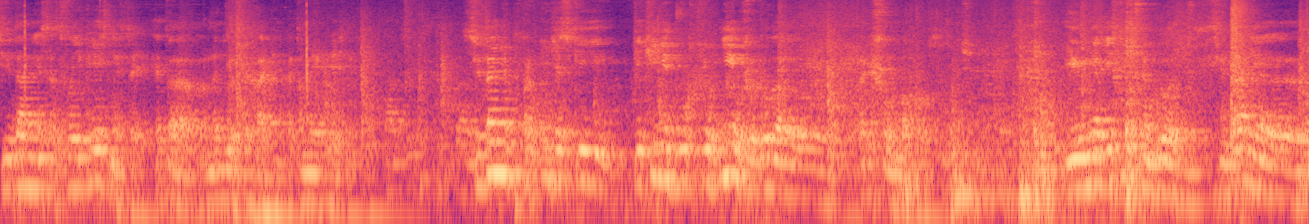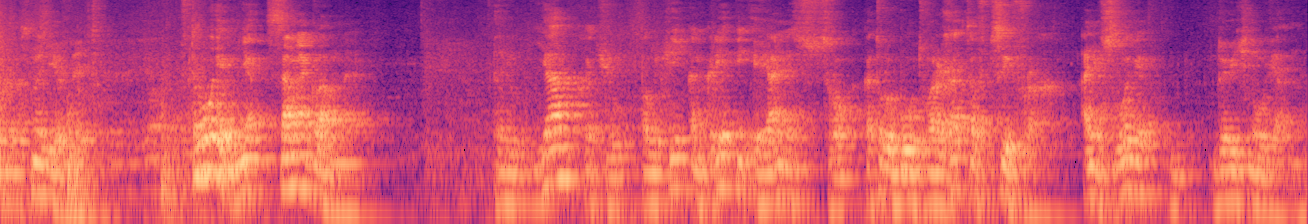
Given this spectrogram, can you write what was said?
свидание со своей крестницей, это Надежда Харченко, это моя крестница. Свидание практически в течение двух-трех дней уже было э, решен вопрос. И у меня действительно было свидание э, с Надеждой. Второе, мне самое главное. Я хочу получить конкретный и реальный срок, который будет выражаться в цифрах, а не в слове до вечного увязнения.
